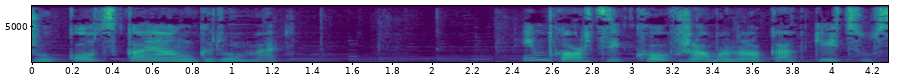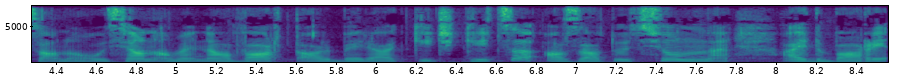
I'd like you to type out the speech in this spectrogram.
Ժուկոցկայան գրում է. Իմ կարծիքով ժամանակակից ուսանողության ամենավառ տարբերակիչ գիծը ազատությունն է այդ բառի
